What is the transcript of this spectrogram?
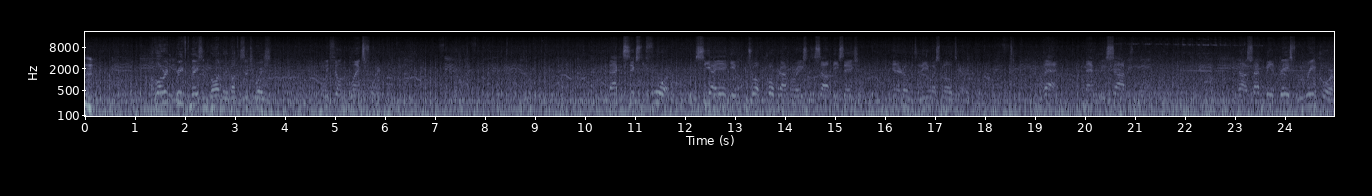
Hmm. I've already briefed Mason broadly about the situation. Let me fill in the blanks for you. Back in 64, the CIA gave up control of corporate operations in Southeast Asia, handed it over to the U.S. military. That, SOG was born. Now, aside from being a base for the Marine Corps,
